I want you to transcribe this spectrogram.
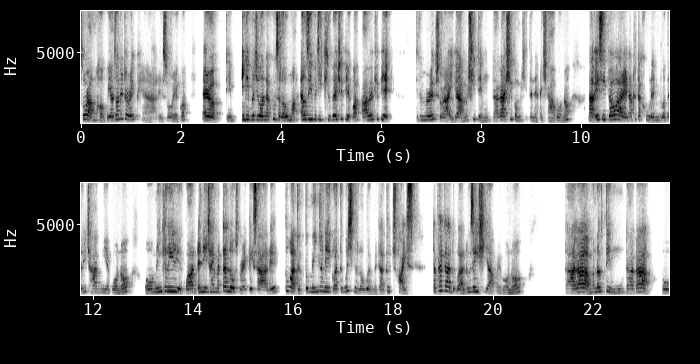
ဆိုတာမဟုတ်ဘူးယောက်ျားလေးတို့ rape ခံရတာလေဆိုရယ်ကွာအဲ့တော့ဒီ individual နှစ်ခုစလုံးမှာ LGBTQ ပဲဖြစ်ဖြစ်ကွာဘာပဲဖြစ်ဖြစ်ဒီ rape ဆိုတာကြီးကမရှိတင်ဘူးဒါကရှိကိုမရှိတဲ့အရာပေါ့နော်နောက် AC ပြောရတယ်နောက်တစ်ခုလေးမျိုးသတိထားမိရပေါ့နော်ဟို main ကလေးတွေကွာအနေထိုင်မတက်လို့ဆိုတဲ့ကိစ္စကလေသူကသူ main ကလေးကွာသူဝစ်ချင်တယ်လို့ဝယ်မယ်ဒါသူ choice တစ်ဖက်ကလူကလူစိတ်ရှိရမယ်ပေါ့နော်ဒါကမလုပ်တင်ဘူးဒါက ဟို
